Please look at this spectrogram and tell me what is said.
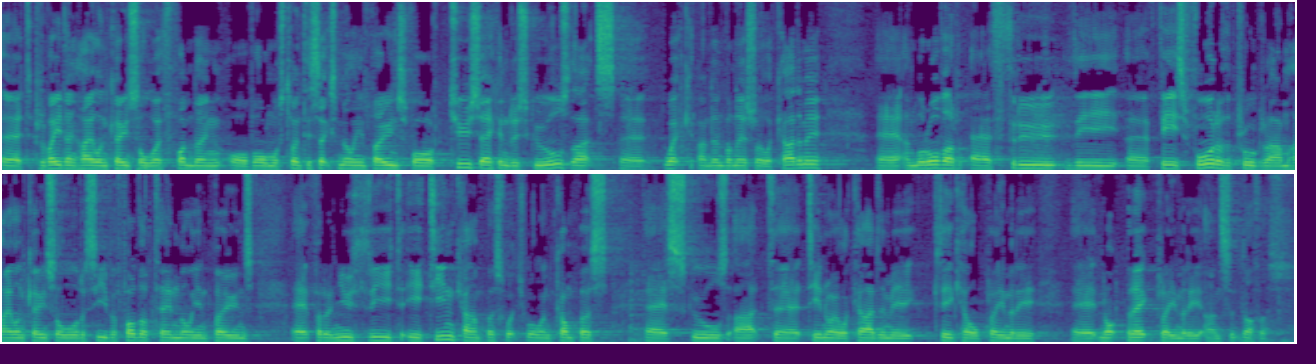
uh, to providing Highland Council with funding of almost £26 million for two secondary schools, that's uh, Wick and Inverness Royal Academy, uh, and moreover, uh, through the uh, phase four of the programme, Highland Council will receive a further £10 million uh, for a new 3 to 18 campus, which will encompass uh, schools at uh, Tain Royal Academy, Craighill Primary, uh, Knockbreck Primary and St Duffus.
